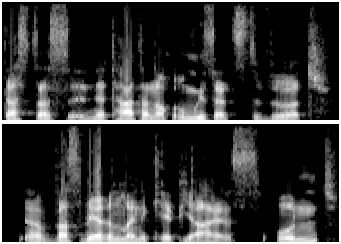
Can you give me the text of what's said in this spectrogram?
dass das in der Tat dann auch umgesetzt wird? Ja, was wären meine KPIs? Und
